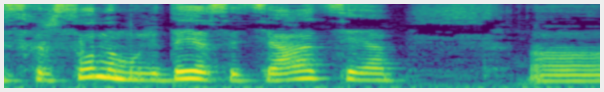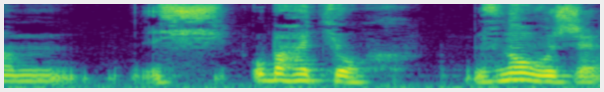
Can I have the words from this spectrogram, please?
з Херсоном у людей асоціація а, у багатьох. Знову ж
